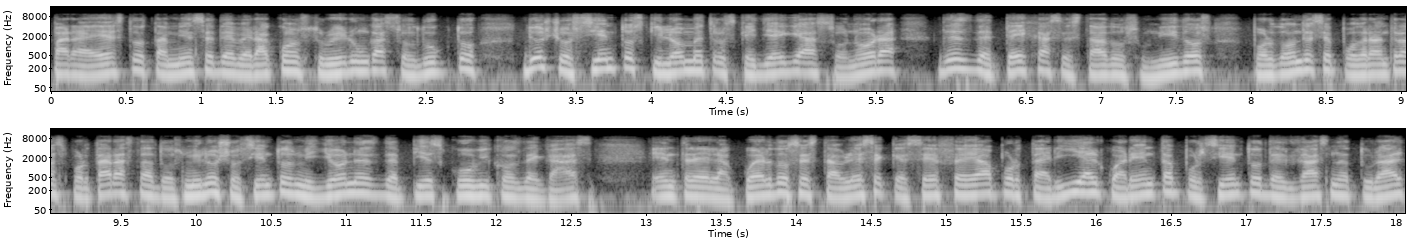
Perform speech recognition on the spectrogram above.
Para esto también se deberá construir construir un gasoducto de 800 kilómetros que llegue a Sonora desde Texas, Estados Unidos, por donde se podrán transportar hasta 2.800 millones de pies cúbicos de gas. Entre el acuerdo se establece que CFE aportaría el 40% del gas natural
